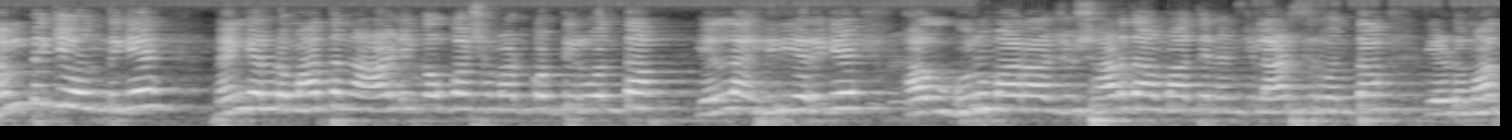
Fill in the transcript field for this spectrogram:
ನಂಬಿಕೆಯೊಂದಿಗೆ ನಂಗೆರಡು ಮಾತನ್ನ ಆಡ್ಲಿಕ್ಕೆ ಅವಕಾಶ ಮಾಡಿಕೊಟ್ಟಿರುವಂತ ಎಲ್ಲ ಹಿರಿಯರಿಗೆ ಹಾಗೂ ಗುರು ಮಹಾರಾಜು ಶಾರದಾ ಮಾತೆ ನನಗೆ ಆಡಿಸಿರುವಂತ ಎರಡು ಮಾತನ್ನ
